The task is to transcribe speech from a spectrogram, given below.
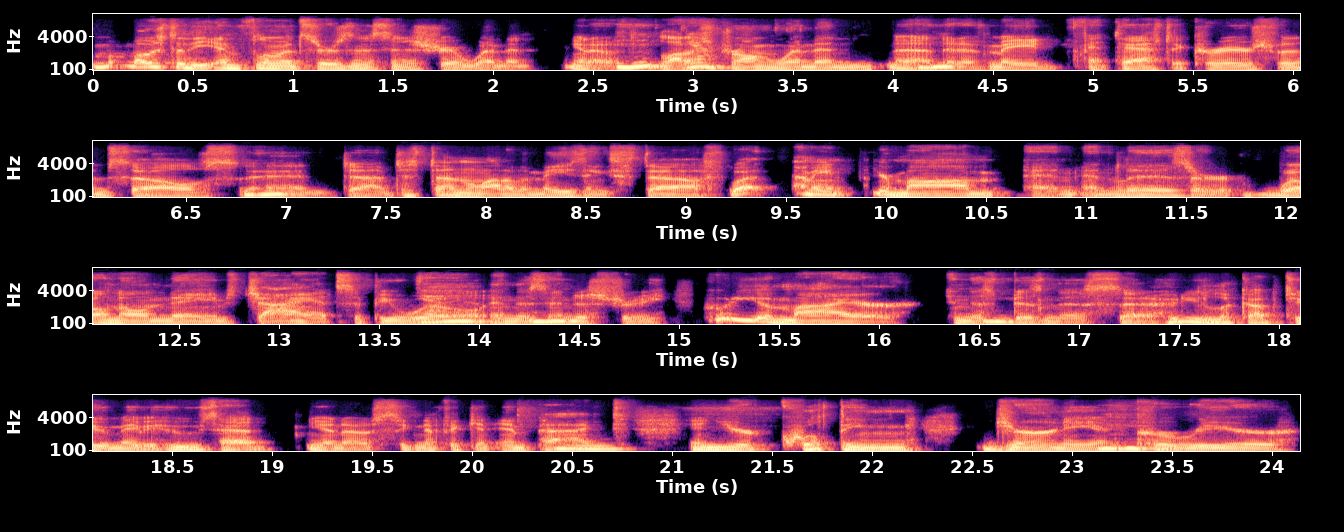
m- most of the influencers in this industry are women. You know, mm-hmm. Lot yeah. of strong women uh, mm-hmm. that have made fantastic careers for themselves mm-hmm. and uh, just done a lot of amazing stuff. What I mean, your mom and, and Liz are well known names, giants, if you will, yeah. in this mm-hmm. industry. Who do you admire in this mm-hmm. business? Uh, who do you look up to? Maybe who's had you know significant impact mm-hmm. in your quilting journey and mm-hmm. career?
